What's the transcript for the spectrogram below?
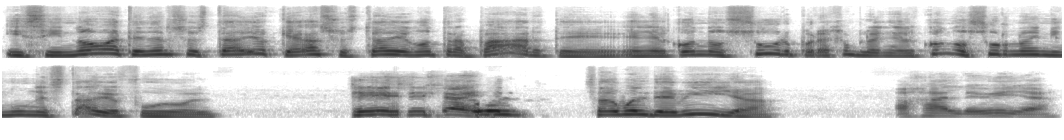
y si no va a tener su estadio, que haga su estadio en otra parte, en el Cono Sur, por ejemplo, en el Cono Sur no hay ningún estadio de fútbol. Sí, sí, sí hay. Salvo el, salvo el de Villa. Ajá, el de Villa.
